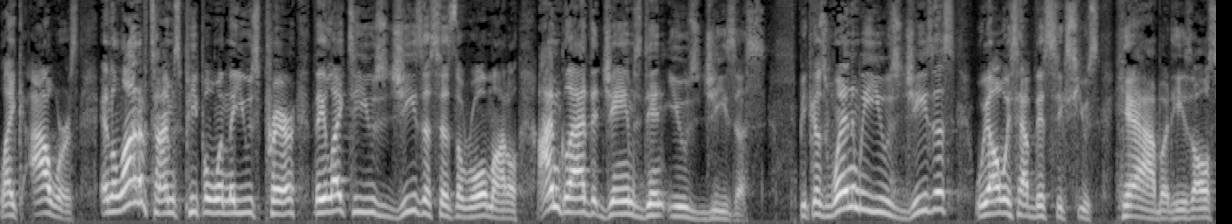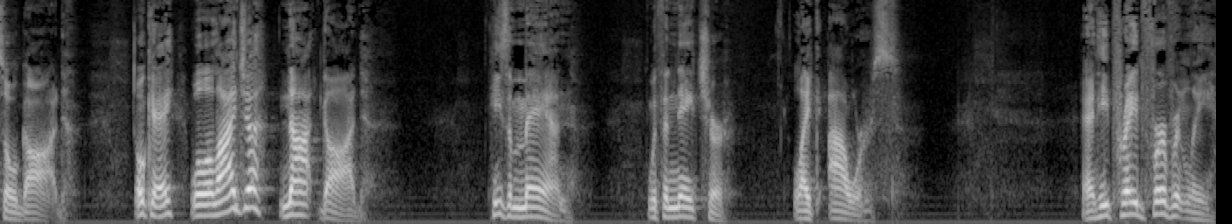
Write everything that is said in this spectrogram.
like ours. And a lot of times people, when they use prayer, they like to use Jesus as the role model. I'm glad that James didn't use Jesus. Because when we use Jesus, we always have this excuse. Yeah, but he's also God. Okay, well, Elijah, not God. He's a man with a nature like ours. And he prayed fervently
